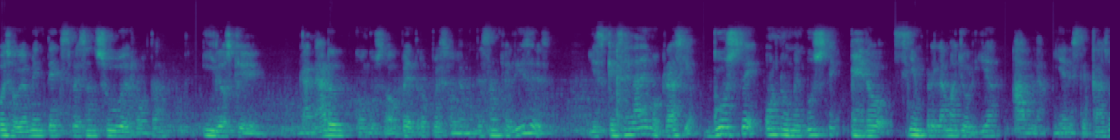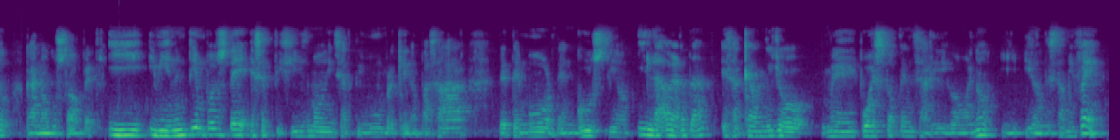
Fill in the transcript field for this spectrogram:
pues obviamente expresan su derrota. Y los que ganaron con Gustavo Petro, pues obviamente están felices. Y es que esa es la democracia. Guste o no me guste, pero siempre la mayoría habla. Y en este caso ganó Gustavo Petro. Y, y vienen tiempos de escepticismo, de incertidumbre, que iba a pasar, de temor, de angustia. Y la verdad es acá donde yo me he puesto a pensar y digo, bueno, ¿y, ¿y, dónde está mi fe?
